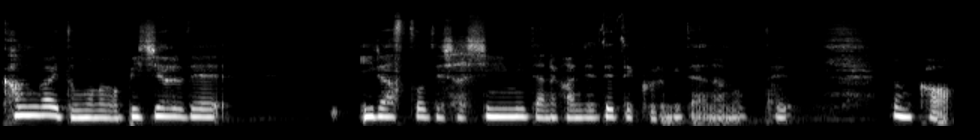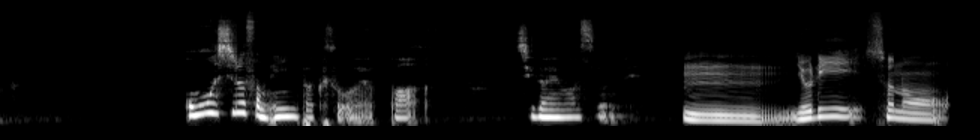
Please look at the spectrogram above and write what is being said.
考えたものがビジュアルでイラストで写真みたいな感じで出てくるみたいなのって、なんか、面白さのインパクトがやっぱ違いますよね。うん、よりその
